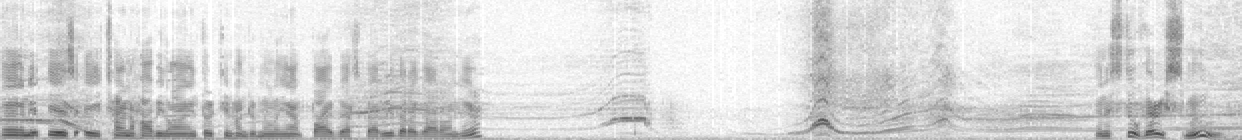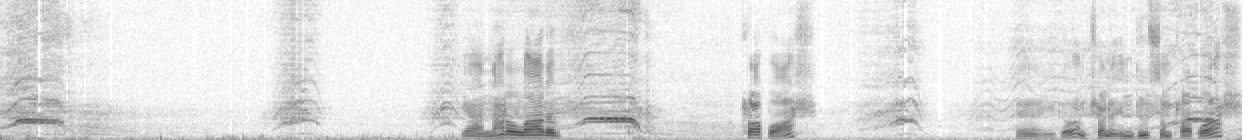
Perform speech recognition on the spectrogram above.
and it is a China Hobby Line 1300 milliamp 5S battery that I got on here. And it's still very smooth. Yeah, not a lot of prop wash. There you go. I'm trying to induce some prop wash.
